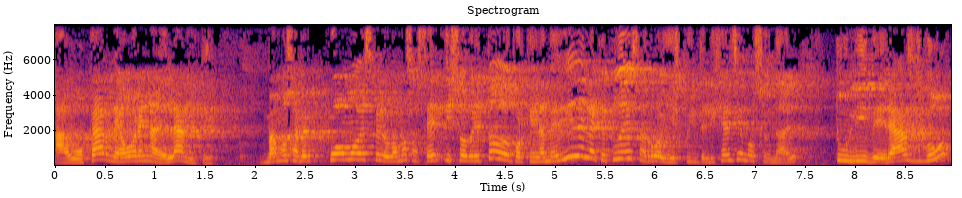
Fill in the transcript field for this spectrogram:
abocar de ahora en adelante. Vamos a ver cómo es que lo vamos a hacer y sobre todo porque en la medida en la que tú desarrolles tu inteligencia emocional, tu liderazgo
